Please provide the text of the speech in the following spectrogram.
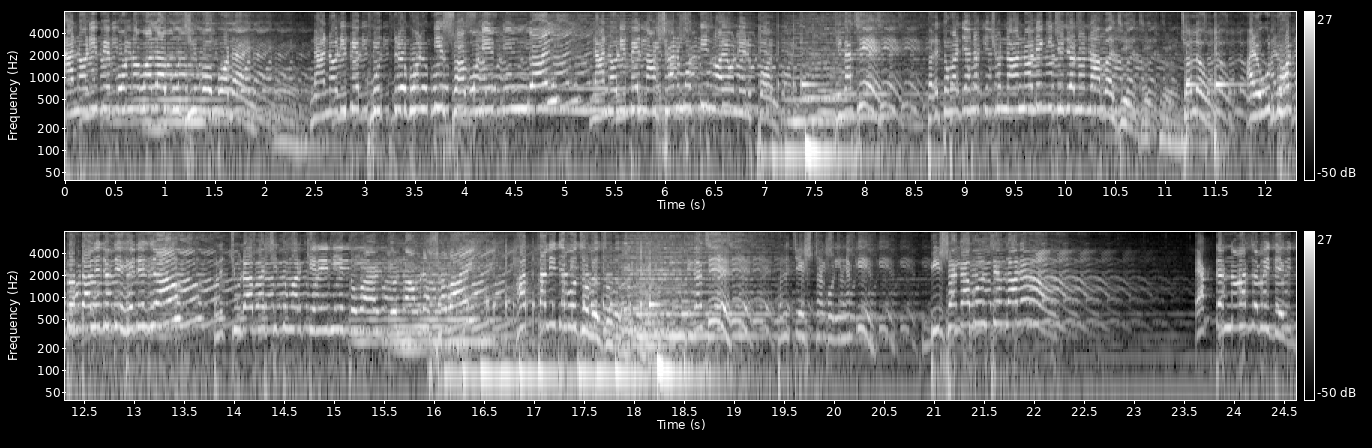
না নড়িবে বনমালা বুঝিব বড়াই না নড়িবে ঘন্টি শ্রবণের কুণ্ডল, না নড়িবে নাসার মূর্তি নয়নের ফল ঠিক আছে? তাহলে তোমার যেন কিছু না নড়ে, কিছু যেন না বাজে। চলো, আর উদ্ভট্ট তালে যদি হেরে যাও, তাহলে চূড়াবাসী তোমার কেড়ে নিয়ে তোমার জন্য আমরা সবাই হাততালি দেবো জোরে জোরে। ঠিক আছে? তাহলে চেষ্টা করি নাকি? বিশাখা বলছে, দাঁড়াও, একটা নাচ আমি দেখব।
